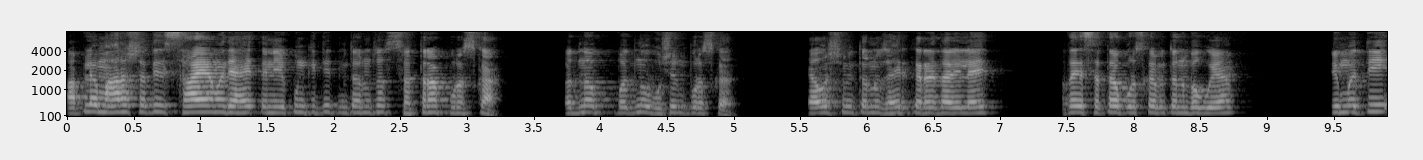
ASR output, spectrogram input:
आपल्या महाराष्ट्रातील सहा यामध्ये आहेत आणि एकूण किती मित्रांनो? सतरा पुरस्कार पद्म पद्मभूषण पुरस्कार यावर्षी मित्रांनो जाहीर करण्यात आलेले आहेत. आता हे सतरा पुरस्कार मित्रांनो बघूया. श्रीमती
